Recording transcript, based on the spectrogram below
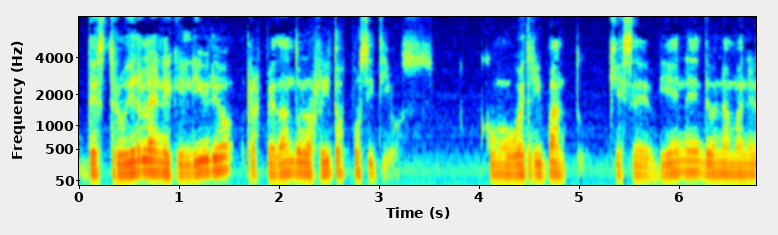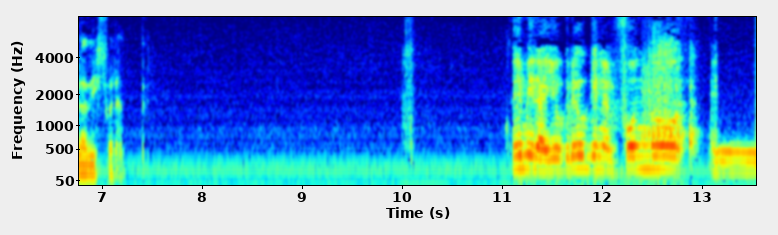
destruirla en equilibrio respetando los ritos positivos, como Wetripantu, que se viene de una manera diferente? Sí, mira, yo creo que en el fondo eh,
